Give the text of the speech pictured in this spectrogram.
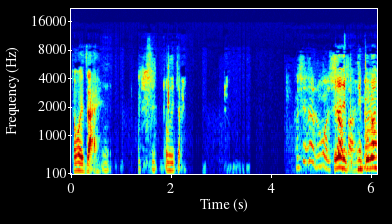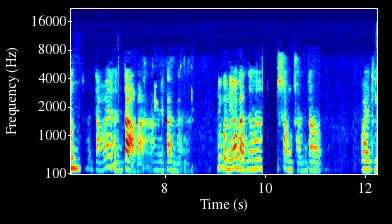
都会在。嗯是都会在。可是那如果是你，不论档案很大吧？没办法。如果你要把它上传到 YT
